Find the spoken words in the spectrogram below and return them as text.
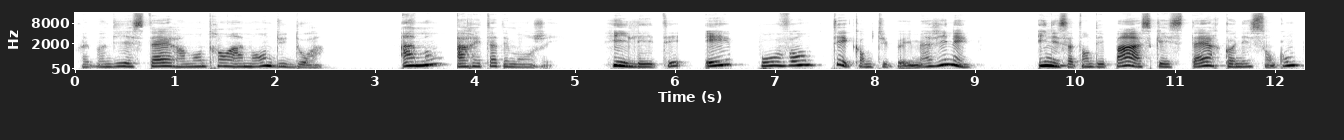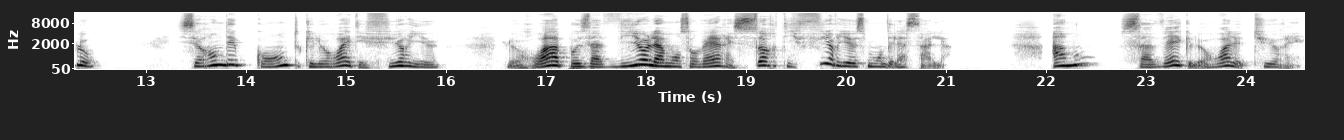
répondit Esther en montrant Amand du doigt. Amand arrêta de manger. Il était épouvanté, comme tu peux imaginer. Il ne s'attendait pas à ce qu'Esther connaisse son complot. Il se rendait compte que le roi était furieux. Le roi posa violemment son verre et sortit furieusement de la salle. Amand savait que le roi le tuerait.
